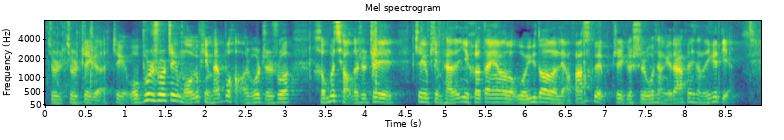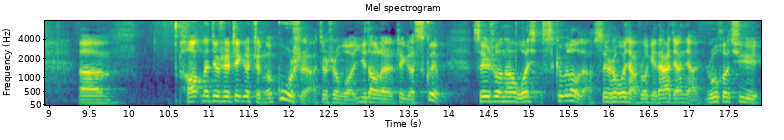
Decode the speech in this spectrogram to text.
就是就是这个这个，我不是说这个某个品牌不好，我只是说很不巧的是这这个品牌的一盒弹药我遇到了两发 squib，这个是我想给大家分享的一个点。嗯，好，那就是这个整个故事啊，就是我遇到了这个 squib，所以说呢我 Scribload，所以说我想说给大家讲讲如何去。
